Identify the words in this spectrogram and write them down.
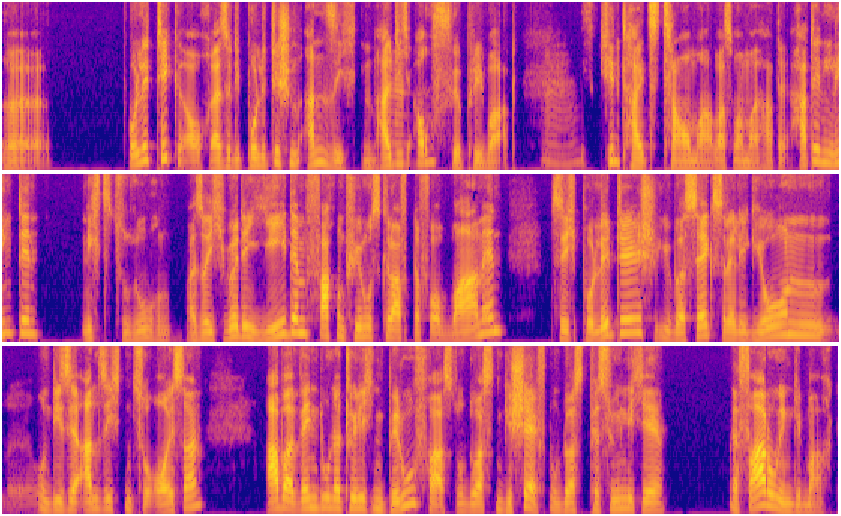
äh, Politik auch, also die politischen Ansichten halte mhm. ich auch für privat. Mhm. Das Kindheitstrauma, was man mal hatte, hat in LinkedIn nichts zu suchen. Also ich würde jedem Fach- und Führungskraft davor warnen, sich politisch über Sex, Religion äh, und diese Ansichten zu äußern. Aber wenn du natürlich einen Beruf hast und du hast ein Geschäft und du hast persönliche Erfahrungen gemacht,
